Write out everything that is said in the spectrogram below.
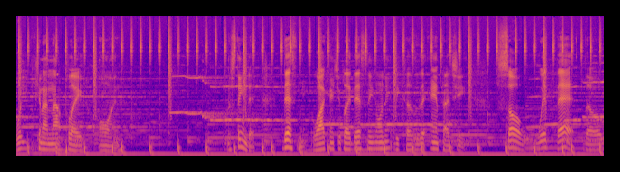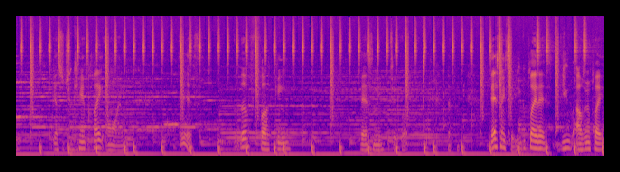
what can I not play on the Steam Deck? Destiny. Why can't you play Destiny on it? Because of the anti-cheat. So with that though, guess what you can't play on this? The fucking Destiny 2. Destiny 2. You can play this. You I was gonna play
